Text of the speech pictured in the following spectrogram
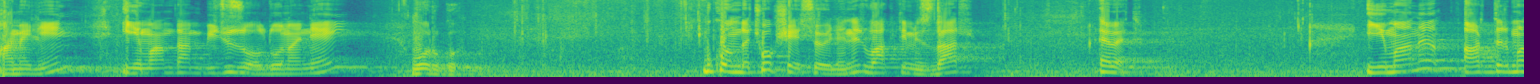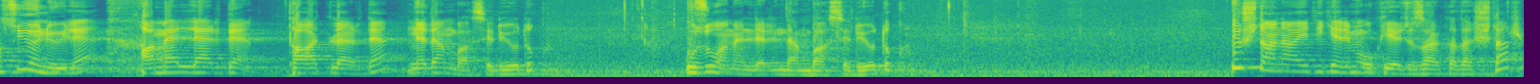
Amelin imandan bir cüz olduğuna ney? Vurgu. Bu konuda çok şey söylenir. Vaktimiz dar. Evet. İmanı arttırması yönüyle amellerde, taatlerde neden bahsediyorduk? Uzuv amellerinden bahsediyorduk. Üç tane ayeti kerime okuyacağız arkadaşlar.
